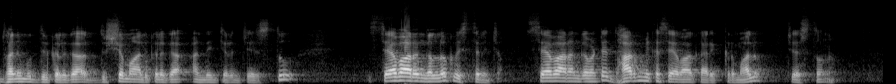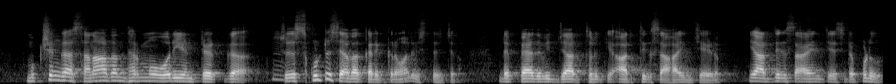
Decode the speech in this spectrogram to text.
ధ్వనిముద్రికలుగా దృశ్యమాలికలుగా అందించడం చేస్తూ సేవారంగంలోకి విస్తరించాం. సేవారంగం అంటే ధార్మిక సేవా కార్యక్రమాలు చేస్తున్నాం. ముఖ్యంగా సనాతన ధర్మం ఓరియంటెడ్గా చేసుకుంటూ సేవా కార్యక్రమాలు విస్తరించడం. అంటే పేద విద్యార్థులకి ఆర్థిక సహాయం చేయడం. ఈ ఆర్థిక సహాయం చేసేటప్పుడు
